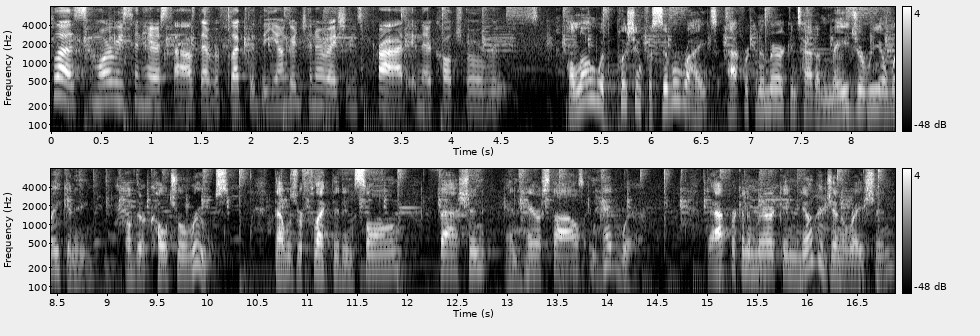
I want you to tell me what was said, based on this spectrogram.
Plus, more recent hairstyles that reflected the younger generation's pride in their cultural roots. Along with pushing for civil rights, African Americans had a major reawakening of their cultural roots that was reflected in song, fashion, and hairstyles and headwear. The African American younger generation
